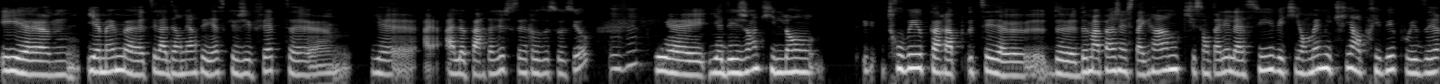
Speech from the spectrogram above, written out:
Et euh, il y a même, tu sais, la dernière DS que j'ai faite, euh, il a- elle l'a partagée sur ses réseaux sociaux. Mhm. Et euh, il y a des gens qui l'ont trouvé par, tu euh, de, de ma page Instagram, qui sont allés la suivre et qui ont même écrit en privé pour lui dire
